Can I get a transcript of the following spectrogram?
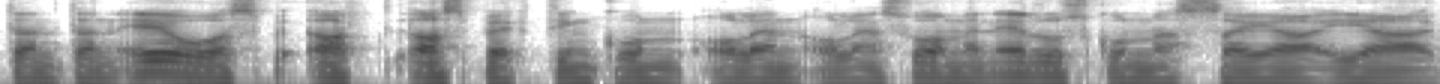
tämän, tämän EU-aspektin, kun olen, olen Suomen eduskunnassa ja, ja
